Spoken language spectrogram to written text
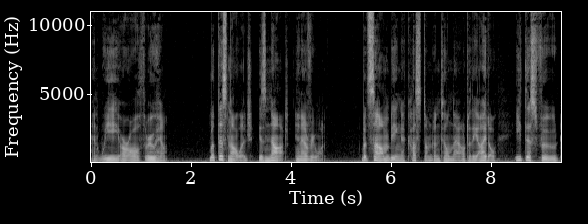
and we are all through him. But this knowledge is not in everyone. But some, being accustomed until now to the idol, eat this food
